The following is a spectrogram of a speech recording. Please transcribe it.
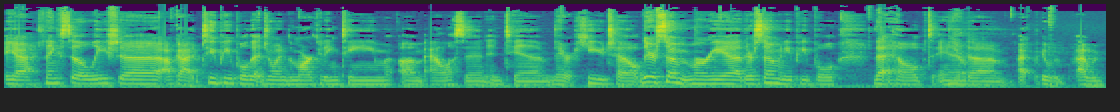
yeah. Thanks to Alicia. I've got two people that joined the marketing team, um, Allison and Tim. They're huge help. There's so Maria. There's so many people that helped, and Yeah. um, I, it I would,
